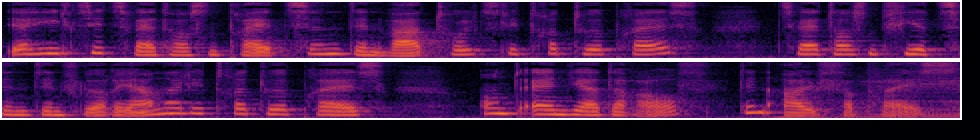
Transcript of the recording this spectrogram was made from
erhielt sie 2013 den Wartholz Literaturpreis, 2014 den Florianer Literaturpreis und ein Jahr darauf den Alpha-Preis.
